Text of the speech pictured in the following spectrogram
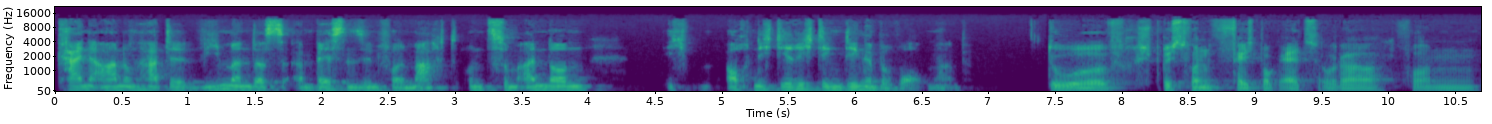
keine Ahnung hatte, wie man das am besten sinnvoll macht und zum anderen ich auch nicht die richtigen Dinge beworben habe. Du sprichst von Facebook Ads oder von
